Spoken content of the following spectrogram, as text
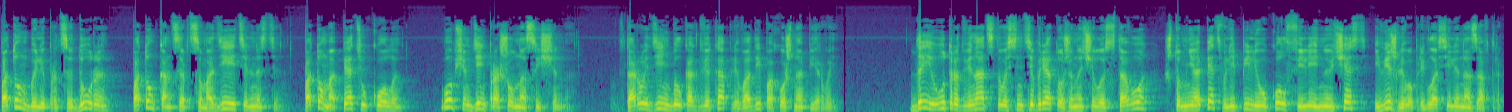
Потом были процедуры, потом концерт самодеятельности, потом опять уколы. В общем, день прошел насыщенно. Второй день был как две капли воды похож на первый. Да и утро 12 сентября тоже началось с того, что мне опять влепили укол в филейную часть и вежливо пригласили на завтрак.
